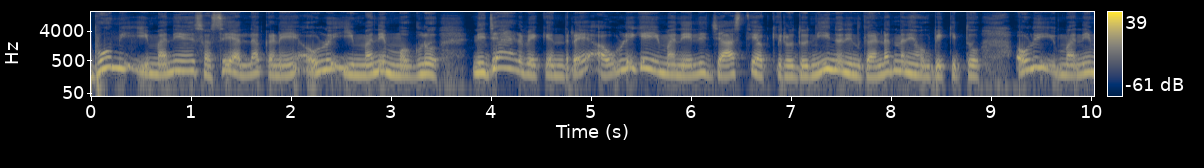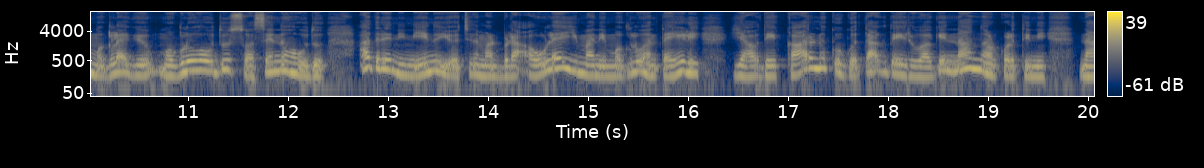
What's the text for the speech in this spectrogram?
ಭೂಮಿ ಈ ಮನೆ ಸೊಸೆ ಅಲ್ಲ ಕಣೆ, ಅವಳು ಈ ಮನೆ ಮಗಳು. ನಿಜ ಹೇಳಬೇಕೆಂದರೆ ಅವಳಿಗೆ ಈ ಮನೆಯಲ್ಲಿ ಜಾಸ್ತಿ ಹಾಕಿರೋದು ನೀನು ನಿನ್ನ ಗಂಡನ ಮನೆ ಹೋಗಬೇಕಿತ್ತು. ಅವಳು ಈ ಮನೆ ಮಗಳಾಗಿ, ಮಗಳು ಹೌದು, ಸೊಸೆನೂ ಹೌದು. ಆದರೆ ನೀನೇನು ಯೋಚನೆ ಮಾಡಬೇಡ, ಅವಳೇ ಈ ಮನೆ ಮಗಳು ಅಂತ ಹೇಳಿ ಯಾವುದೇ ಕಾರಣಕ್ಕೂ ಗೊತ್ತಾಗದೇ ಇರುವಾಗೆ ನಾನು ನೋಡ್ಕೊಳ್ತೀನಿ. ನಾ,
